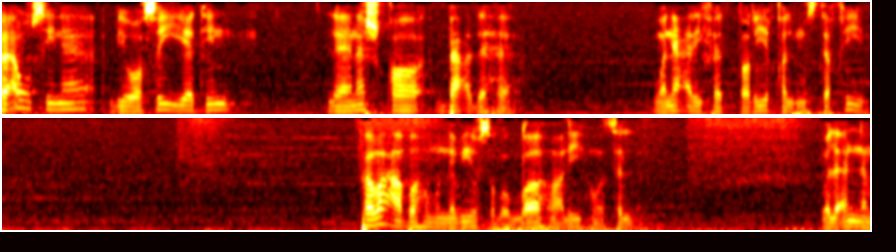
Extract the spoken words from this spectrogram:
فأوصنا بوصية لا نشقى بعدها ونعرف الطريق المستقيم. فوعظهم النبي صلى الله عليه وسلم ولأن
